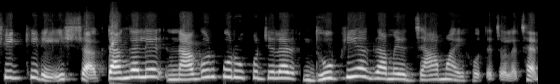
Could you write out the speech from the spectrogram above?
শিগগিরই ইশরাক। টাঙ্গালের নাগরপুর উপজেলার ধুবড়িয়া গ্রামের জামাই হতে চলেছেন।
